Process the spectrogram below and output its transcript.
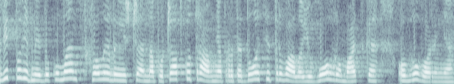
Відповідний документ схвалили іще на початку травня, проте досі тривало його громадське обговорення.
